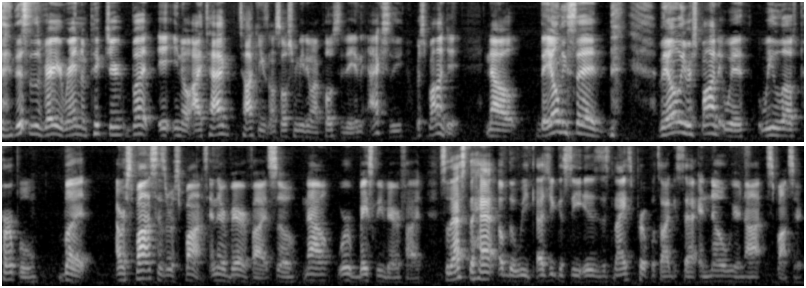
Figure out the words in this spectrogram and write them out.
this is a very random picture, but it, you know, I tagged Takis on social media when I posted it, and they actually responded. Now they only said. they only responded with "We love purple," but a response is a response, and they're verified. So now we're basically verified. So that's the hat of the week. As you can see, it is this nice purple Takis hat, and no, we are not sponsored.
